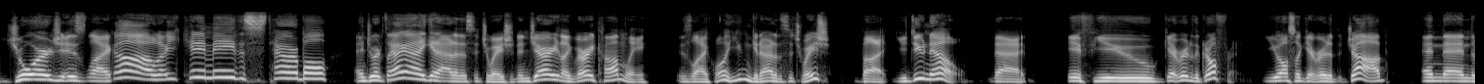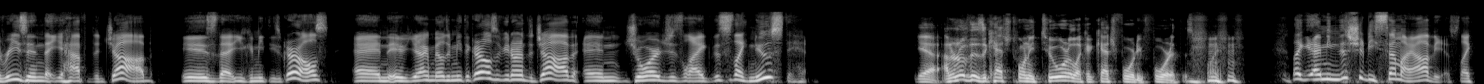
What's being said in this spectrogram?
George is like, Oh, are you kidding me? This is terrible. And George's like, I got to get out of this situation. And Jerry, like, very calmly is like, Well, you can get out of the situation. But you do know that if you get rid of the girlfriend, you also get rid of the job. And then the reason that you have the job is that you can meet these girls. And you're not gonna be able to meet the girls if you don't have the job. And George is like, This is like news to him. Yeah, I don't know if there's a catch twenty two or like a catch forty four at this point. like i mean this should be semi-obvious like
